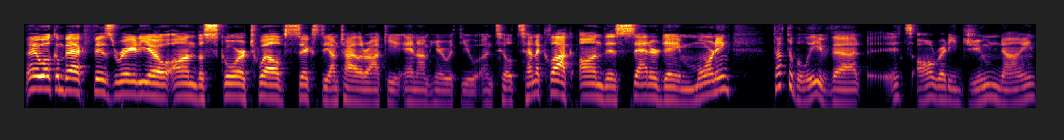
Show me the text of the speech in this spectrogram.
Hey, welcome back, Fizz Radio on the score 1260. I'm Tyler Rocky, and I'm here with you until 10 o'clock on this Saturday morning tough to believe that it's already June 9th.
